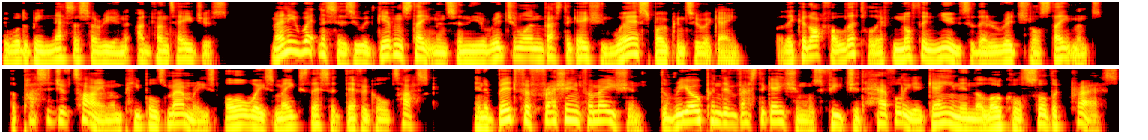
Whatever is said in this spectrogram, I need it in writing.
it would have been necessary and advantageous. Many witnesses who had given statements in the original investigation were spoken to again, but they could offer little if nothing new to their original statements. The passage of time and people's memories always makes this a difficult task. In a bid for fresh information, the reopened investigation was featured heavily again in the local Southwark press,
